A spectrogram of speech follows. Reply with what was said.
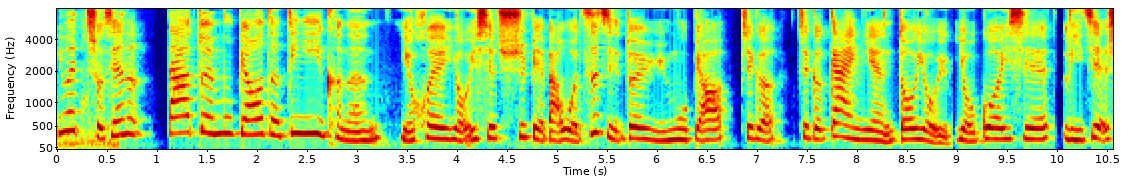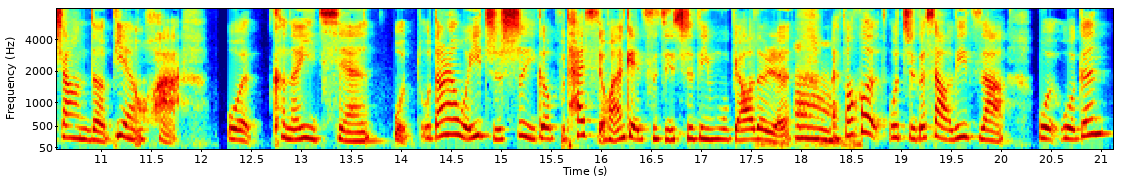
因为首先大家对目标的定义可能也会有一些区别吧。我自己对于目标这个这个概念都有有过一些理解上的变化。我可能以前，我我当然我一直是一个不太喜欢给自己制定目标的人。嗯，哎，包括我举个小例子啊，我我跟。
